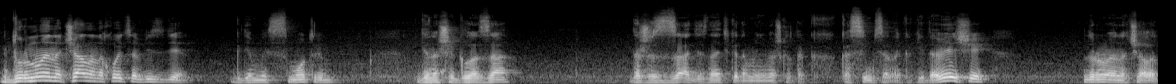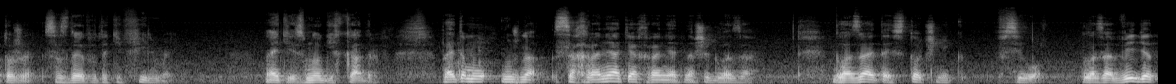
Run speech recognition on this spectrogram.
Дурное начало находится везде, где мы смотрим, где наши глаза – даже сзади, знаете, когда мы немножко так косимся на какие-то вещи, дурное начало тоже создает вот эти фильмы, знаете, из многих кадров. Поэтому нужно сохранять и охранять наши глаза. Глаза – это источник всего. Глаза видят,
